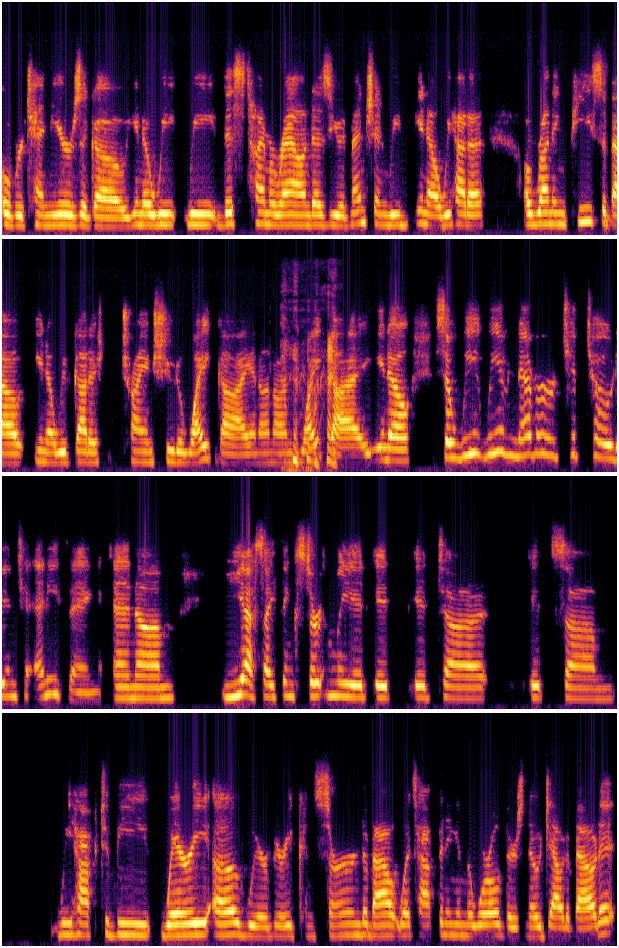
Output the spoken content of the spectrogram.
over 10 years ago you know we we this time around as you had mentioned we you know we had a a running piece about you know we've got to try and shoot a white guy an unarmed white guy you know? So we we have never tiptoed into anything. And um yes i think certainly it it it uh it's um we have to be wary of we're very concerned about what's happening in the world there's no doubt about it.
